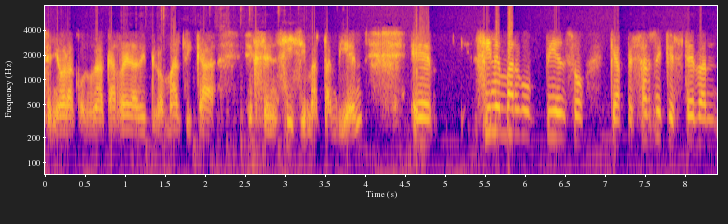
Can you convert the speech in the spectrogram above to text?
señora con una carrera diplomática extensísima también. Sin embargo pienso que a pesar de que Esteban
